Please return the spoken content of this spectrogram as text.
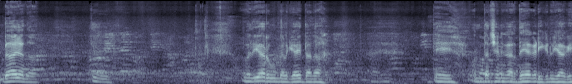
ਬਹਿ ਜਾਂਦਾ। ਤੇ ਵਧੀਆ ਰੂਮ ਮਿਲ ਗਿਆ ਇਦਾਂ ਦਾ। ਤੇ ਹੁਣ ਦਰਸ਼ਨ ਕਰਦੇ ਆ ਘੜੀ ਘੜੀ ਜਾ ਕੇ।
